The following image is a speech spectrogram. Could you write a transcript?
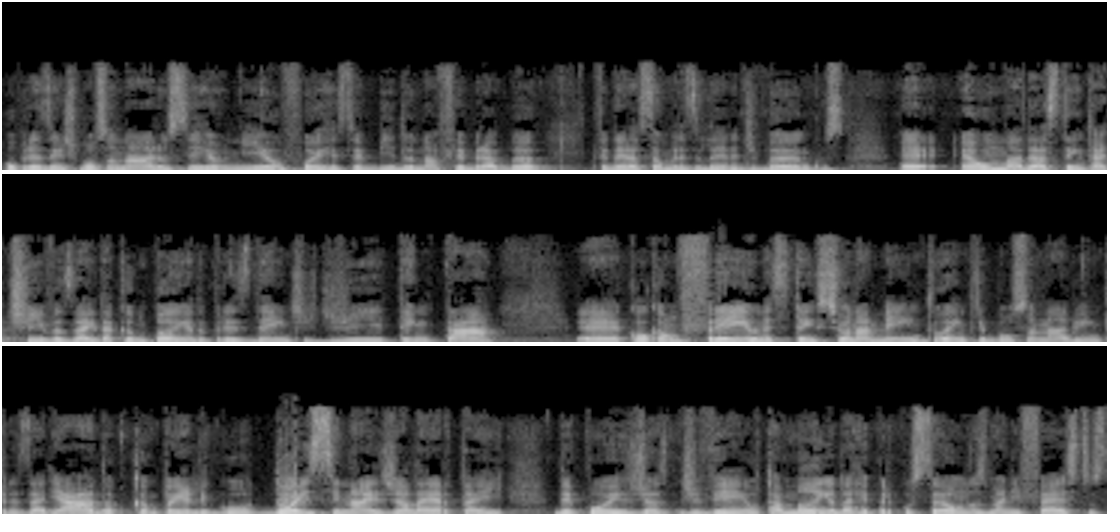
o presidente Bolsonaro se reuniu, foi recebido na FEBRABAN, Federação Brasileira de Bancos. É, é uma das tentativas aí da campanha do presidente de tentar é, colocar um freio nesse tensionamento entre Bolsonaro e empresariado. A campanha ligou dois sinais de alerta aí depois de, de ver o tamanho da repercussão dos manifestos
